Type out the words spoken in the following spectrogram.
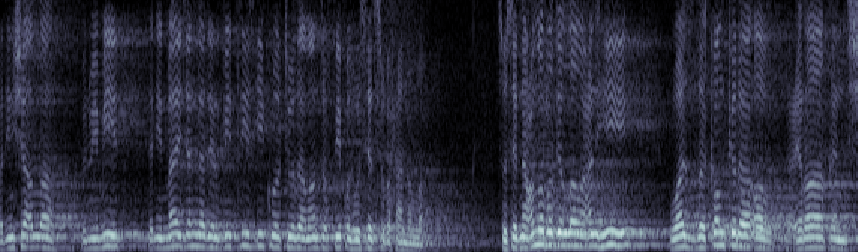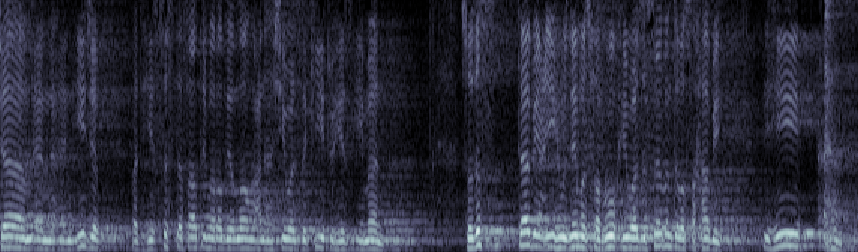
But inshallah, when we meet, then in my Jannah there will be trees equal to the amount of people who said Subhanallah. So Sayyidina Umar radiallahu anhu, he was the conqueror of Iraq and Sham and, and Egypt. But his sister Fatima radiallahu anha, she was the key to his iman. So this tabi'i, whose name was Farrukh, he was a servant of a sahabi he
